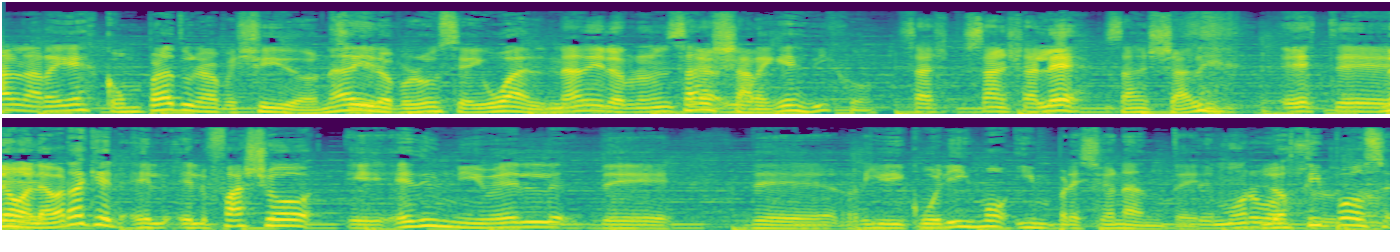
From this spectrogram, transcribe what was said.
San Largués, comprate un apellido, nadie Sí. lo pronuncia igual. Nadie lo pronuncia. San igual. Largués dijo. Sa- San Chalé. San Chalé. Este, No, la verdad que el, el fallo eh, es de un nivel de, de ridiculismo impresionante. De morbo Los absoluto. tipos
